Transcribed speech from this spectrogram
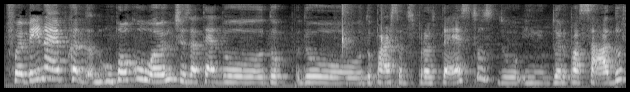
Foi bem na época, um pouco antes até do, do, do, do Parça dos Protestos, do, do ano passado.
